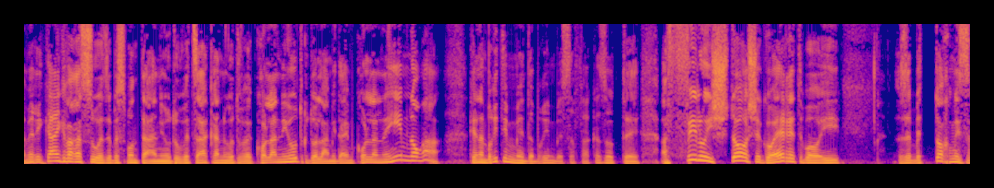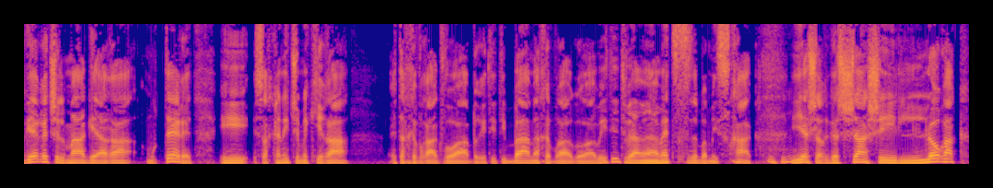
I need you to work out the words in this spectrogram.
אמריקאים כבר עשו את זה בספונטניות ובצעקנות ובקולניות גדולה מדי, הם קולניים נורא. כן, הבריטים מדברים בשפה כזאת, אה, אפילו אשתו שגוערת בו היא... זה בתוך מסגרת של מה הגערה מותרת. היא שחקנית שמכירה את החברה הגבוהה הבריטית, היא באה מהחברה הגבוהה הבריטית ומאמץ את זה במשחק. Mm-hmm. יש הרגשה שהיא לא רק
